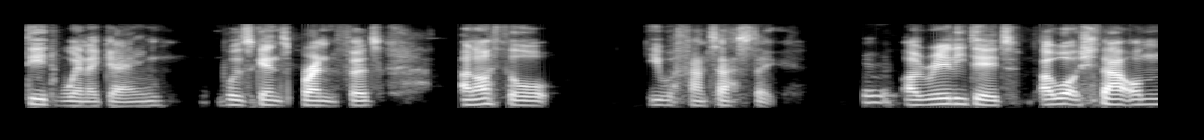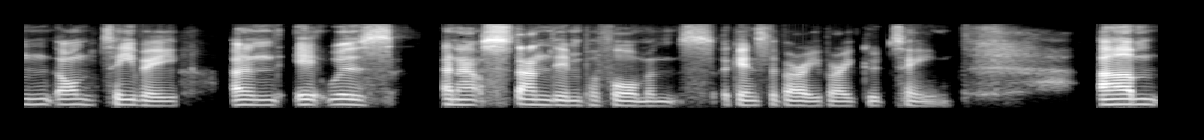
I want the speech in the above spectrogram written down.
did win a game was against Brentford, and I thought you were fantastic. Mm. I really did. I watched that on on TV, and it was an outstanding performance against a very very good team. Um,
